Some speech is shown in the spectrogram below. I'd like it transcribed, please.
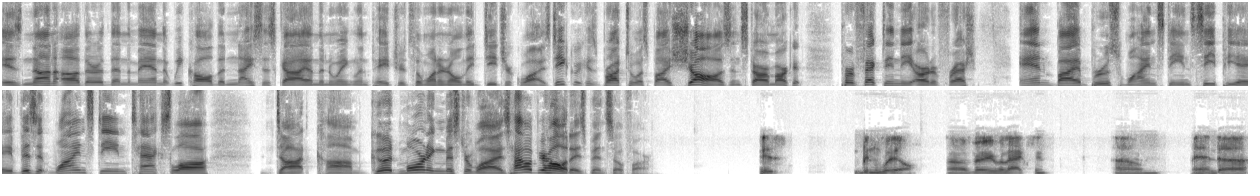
is none other than the man that we call the nicest guy on the New England Patriots, the one and only Deatrich Wise. Deatrich is brought to us by Shaw's in Star Market, perfecting the art of fresh, and by Bruce Weinstein CPA. Visit WeinsteinTaxLaw.com. Good morning, Mr. Wise. How have your holidays been so far? It's been well, uh, very relaxing, um, and uh,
